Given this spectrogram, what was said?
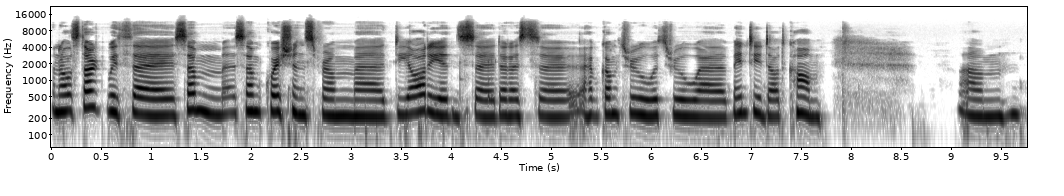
And I'll start with uh, some some questions from uh, the audience uh, that has uh, have come through through uh, Menti.com. Um,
